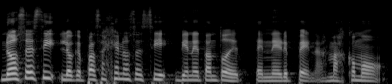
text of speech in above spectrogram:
No sé si, lo que pasa es que no sé si viene tanto de tener pena, más como,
